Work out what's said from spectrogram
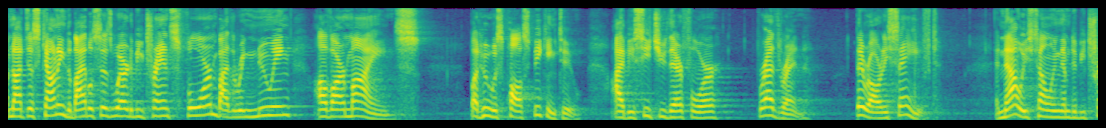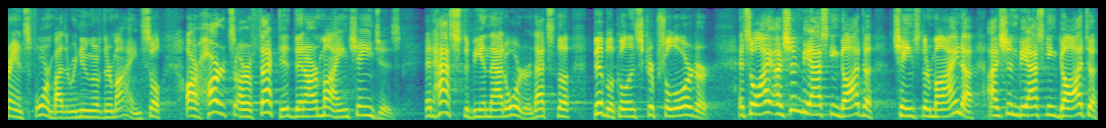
I'm not discounting. The Bible says we are to be transformed by the renewing of our minds. But who was Paul speaking to? I beseech you, therefore, brethren. They were already saved. And now he's telling them to be transformed by the renewing of their mind. So our hearts are affected, then our mind changes. It has to be in that order. That's the biblical and scriptural order. And so I, I shouldn't be asking God to change their mind. I, I, shouldn't be asking God to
